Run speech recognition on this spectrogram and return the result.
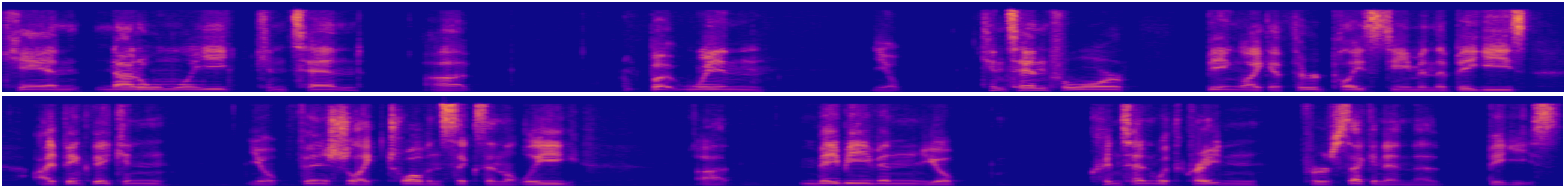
can not only contend, uh, but win, you know, contend for being like a third place team in the Big East. I think they can, you know, finish like 12 and 6 in the league. Uh, maybe even, you know, contend with Creighton for second in the Big East.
